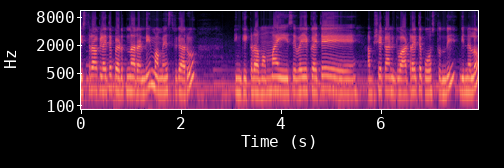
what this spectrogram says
ఇస్త్రాకులు అయితే పెడుతున్నారండి మా మేస్త్రి గారు. ఇంక ఇక్కడ మా అమ్మాయి శివయ్యకి అయితే అభిషేకానికి వాటర్ అయితే పోస్తుంది గిన్నెలో.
